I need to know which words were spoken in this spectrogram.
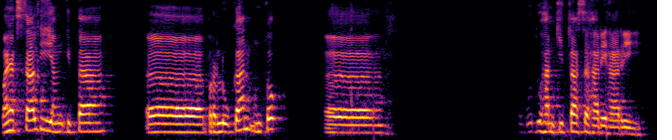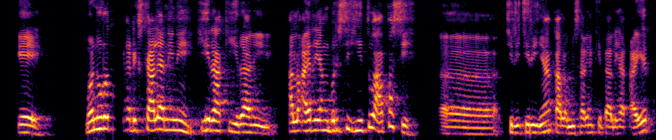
banyak sekali yang kita eh, perlukan untuk eh, kebutuhan kita sehari-hari. Oke, menurut adik sekalian ini, kira-kira nih, kalau air yang bersih itu apa sih eh, ciri-cirinya? Kalau misalnya kita lihat air,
